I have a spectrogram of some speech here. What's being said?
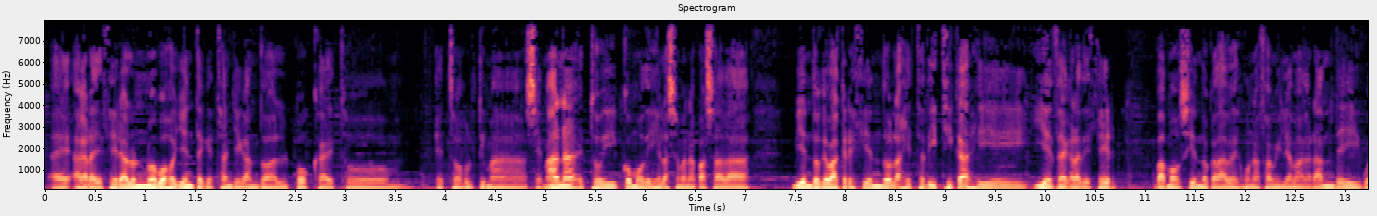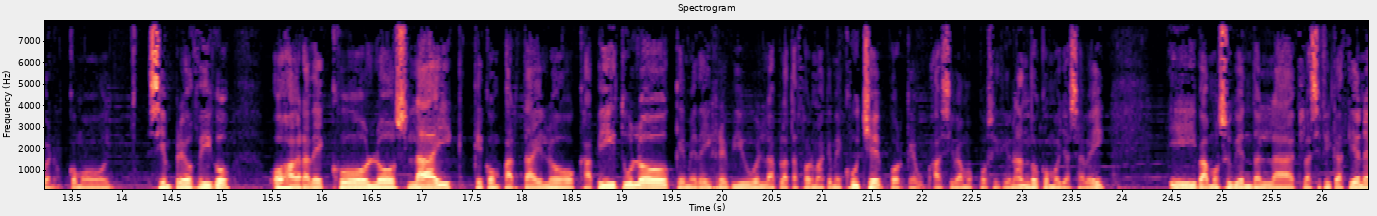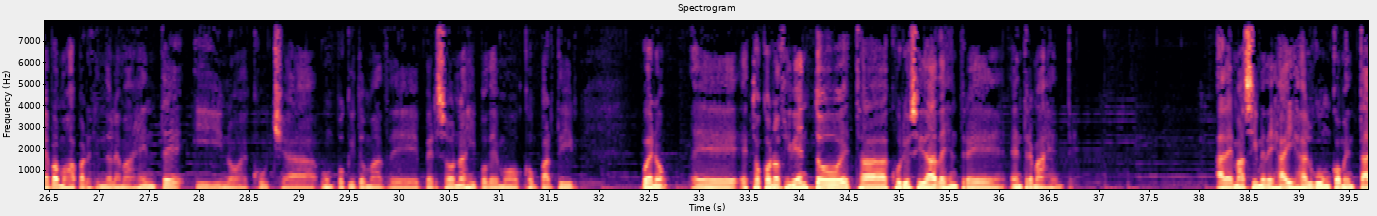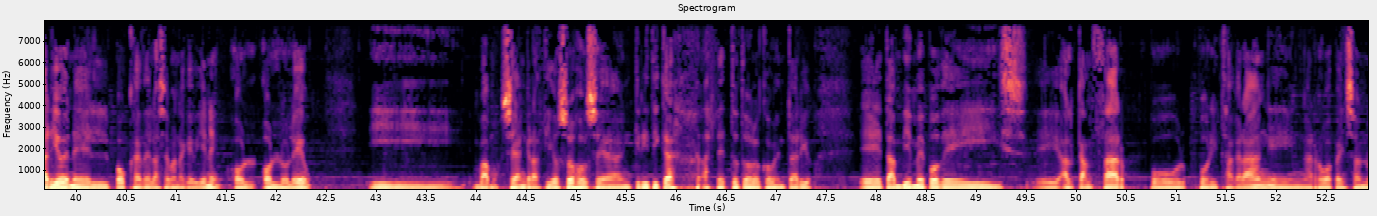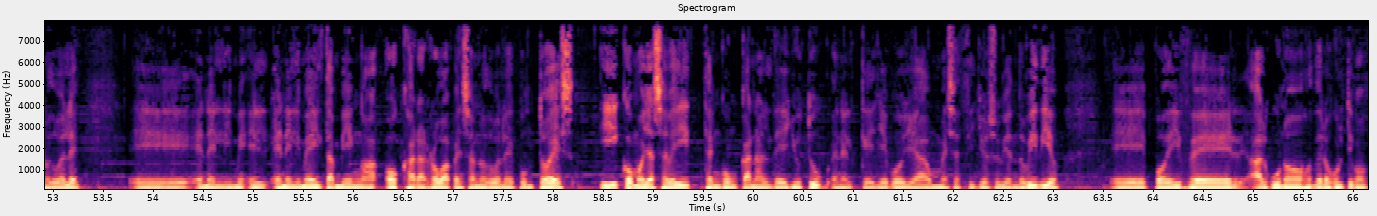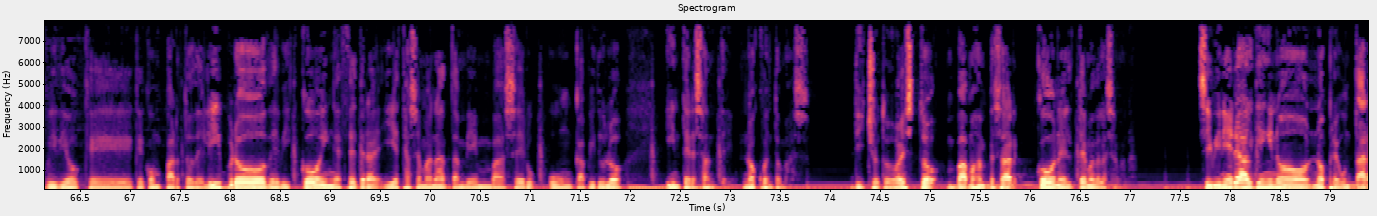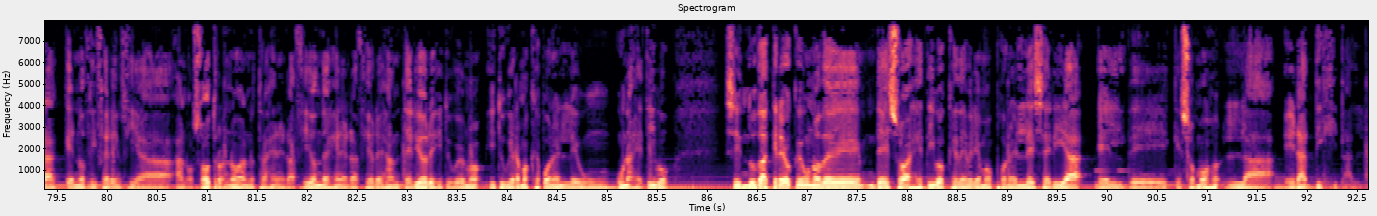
Eh, agradecer a los nuevos oyentes que están llegando al podcast estos, estas últimas semanas. Estoy, como dije la semana pasada, viendo que va creciendo las estadísticas y, y es de agradecer. Vamos siendo cada vez una familia más grande y bueno, como siempre os digo, os agradezco los likes, que compartáis los capítulos, que me deis review en la plataforma que me escuche, porque así vamos posicionando, como ya sabéis y vamos subiendo en las clasificaciones, vamos apareciéndole más gente y nos escucha un poquito más de personas y podemos compartir, bueno, eh, estos conocimientos, estas curiosidades entre, entre más gente. Además, si me dejáis algún comentario en el podcast de la semana que viene, os, lo leo. Y vamos, sean graciosos o sean críticas, acepto todos los comentarios. Eh, también me podéis eh, alcanzar por, por Instagram en arroba pensar no duele eh, en, el email, en el email también a oscar.pensarnoduele.es y como ya sabéis tengo un canal de YouTube en el que llevo ya un mesecillo subiendo vídeos eh, podéis ver algunos de los últimos vídeos que, que, comparto de libros, de Bitcoin, etcétera. Y esta semana también va a ser un capítulo interesante. No os cuento más. Dicho todo esto, vamos a empezar con el tema de la semana. Si viniera alguien y no, nos preguntara qué nos diferencia a nosotros, ¿no? A nuestra generación de generaciones anteriores y tuviéramos, que ponerle un, adjetivo, sin duda creo que uno de, de, esos adjetivos que deberíamos ponerle sería el de que somos la era digital.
